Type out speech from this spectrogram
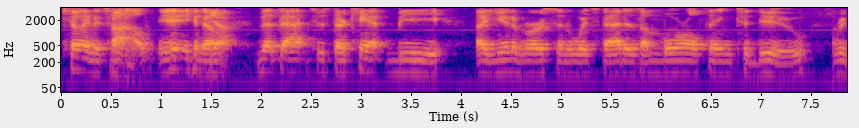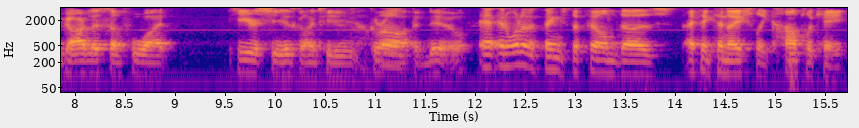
killing a child you know Yeah. that that just there can't be a universe in which that is a moral thing to do regardless of what he or she is going to grow Well- up and do And, and one of the things the film does, I think, to nicely complicate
